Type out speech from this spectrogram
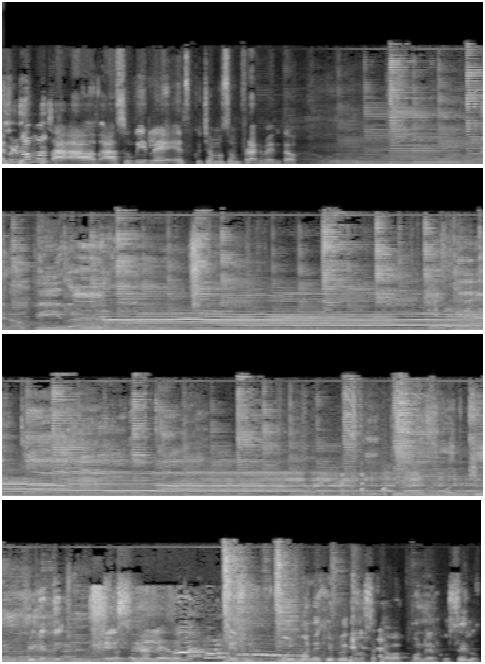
A ver, vamos a, a- a subirle, escuchamos un fragmento. Fíjate, es, Solo le duele. es muy buen ejemplo de que nos acaba de poner Joselo.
